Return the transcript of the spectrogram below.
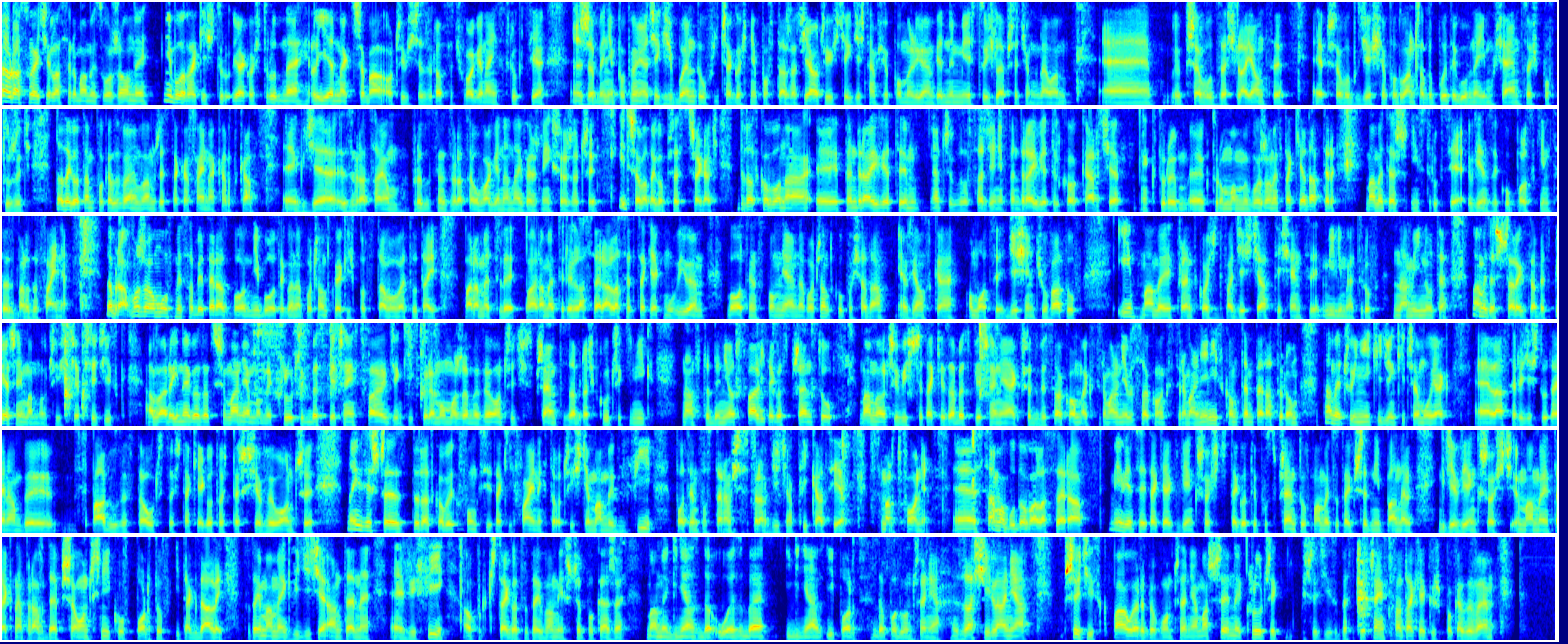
Dobra, słuchajcie, laser mamy złożony. Nie było to jakieś tru- jakoś trudne, jednak trzeba oczywiście zwracać uwagę na instrukcję, żeby nie popełniać jakichś błędów i czegoś nie powtarzać. Ja oczywiście gdzieś tam się pomyliłem w jednym miejscu, źle przeciągnąłem e, przewód zasilający, e, przewód, gdzie się podłącza do płyty głównej i musiałem coś powtórzyć. Dlatego tam pokazywałem Wam, że jest taka fajna kartka, e, gdzie zwracają, producent zwraca uwagę na najważniejsze rzeczy i trzeba tego przestrzegać. Dodatkowo na e, pendrive'ie tym, znaczy w zasadzie nie pendrive'ie, tylko karcie, którym, e, którą mamy włożony w taki adapter, mamy też instrukcję w języku polskim, co jest bardzo fajne. Dobra, może omówmy sobie teraz, bo nie było tego na początku, jakieś podstawowe tutaj parametry, parametry lasera. Laser, tak jak mówiłem, bo o tym wspomniałem na początku, posiada wiązkę o mocy 10 W i mamy prędkość 20 tysięcy mm na minutę. Mamy też szereg zabezpieczeń, mamy oczywiście przycisk awaryjnego zatrzymania, mamy kluczyk bezpieczeństwa, dzięki któremu możemy wyłączyć sprzęt, zabrać kluczyk i nikt nam wtedy nie odpali tego sprzętu. Mamy oczywiście takie zabezpieczenia jak przed wysoką, ekstremalnie wysoką, ekstremalnie niską temperaturą. Mamy czujniki, dzięki czemu jak e, laser gdzieś tutaj nam by spadł ze stołu czy coś takiego, to też się wyłączy. No i jeszcze z dodatkowych funkcji takich fajnych to oczywiście mamy Wi-Fi, potem postaram się sprawdzić aplikację w smartfonie. E, Sama budowa lasera, mniej więcej tak jak większość tego typu sprzętów, mamy tutaj przedni panel, gdzie większość mamy tak naprawdę przełączników, portów i tak dalej. Tutaj mamy, jak widzicie, antenę e, Wi-Fi. Oprócz tego tutaj Wam jeszcze pokażę, mamy gniazdo USB i, gniaz- i port do podłączenia zasilania, przycisk power do włączenia maszyny, kluczyk i przycisk bezpieczeństwa, tak jak już pokazywałem.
